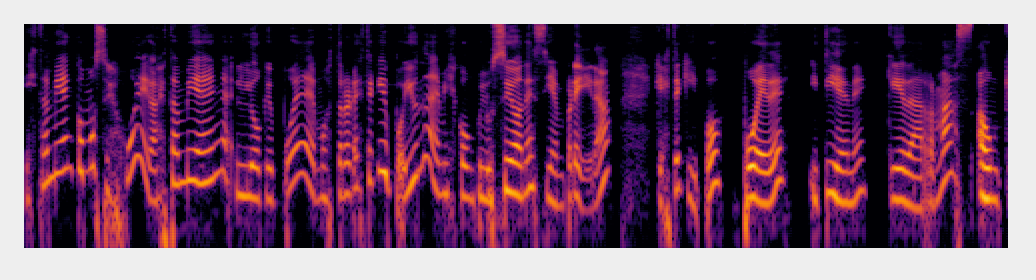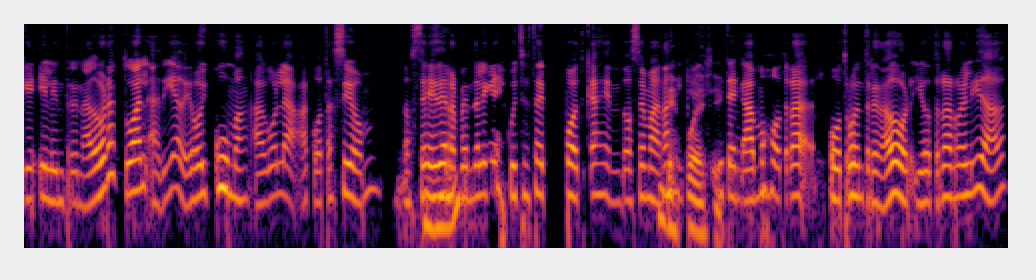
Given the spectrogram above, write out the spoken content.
es también cómo se juega, es también lo que puede demostrar este equipo. Y una de mis conclusiones siempre era que este equipo puede y tiene que dar más, aunque el entrenador actual a día de hoy, Kuman, hago la acotación, no sé, de Ujú. repente alguien escucha este podcast en dos semanas y- Después, y sí. tengamos otra, otro entrenador y otra realidad,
